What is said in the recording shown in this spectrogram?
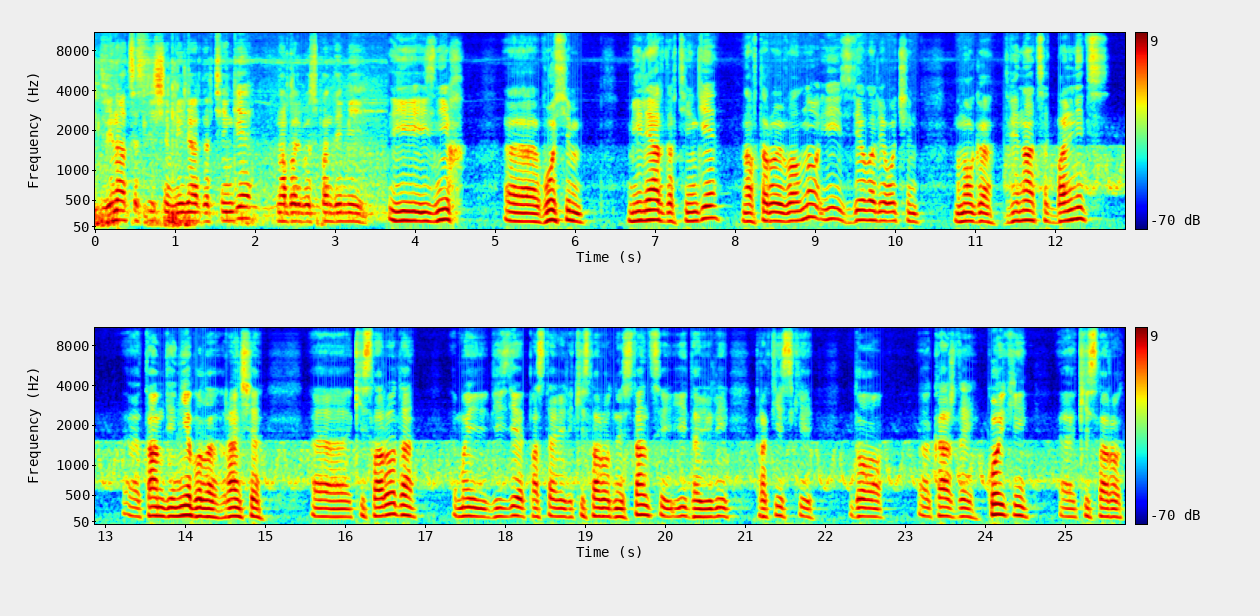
12 с лишним миллиардов тенге на борьбу с пандемией. И из них 8 э, миллиардов тенге на вторую волну и сделали очень много, 12 больниц, э, там, где не было раньше э, кислорода, мы везде поставили кислородные станции и довели практически до э, каждой койки кислород.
